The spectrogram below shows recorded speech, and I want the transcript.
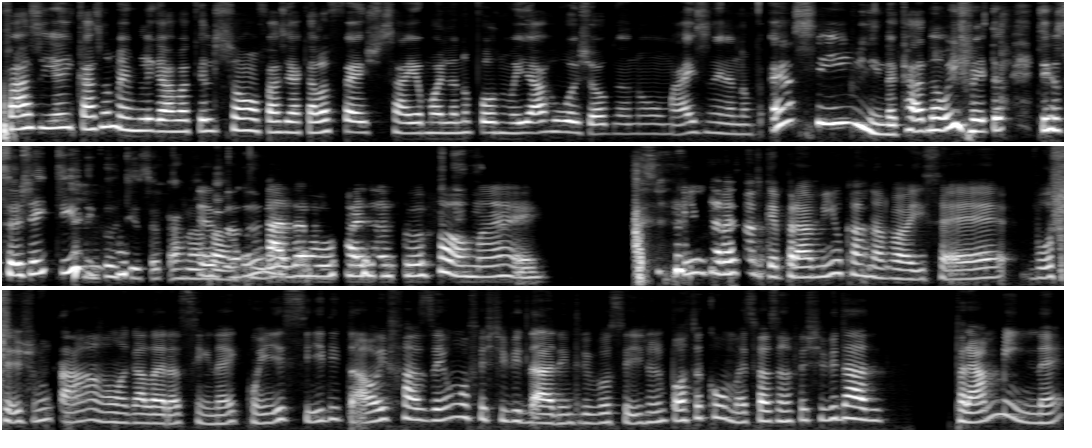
fazia em casa mesmo, ligava aquele som, fazia aquela festa, saía molhando o povo no meio da rua, jogando maisena. No... É assim, menina, cada um inventa, tem o seu jeitinho de curtir o seu carnaval. Cada um faz da sua forma, é. Interessante, porque pra mim o carnaval isso é você juntar uma galera assim, né, conhecida e tal, e fazer uma festividade entre vocês, não importa como, mas fazer uma festividade. Pra mim, né?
